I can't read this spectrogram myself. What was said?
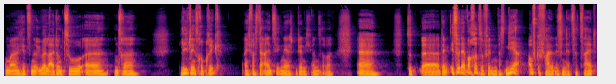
um mal jetzt eine Überleitung zu äh, unserer Lieblingsrubrik, eigentlich fast der einzigen, nee, stimmt ja nicht ganz, aber äh, zu äh, dem ISO der Woche zu finden, was mir aufgefallen ist in letzter Zeit.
